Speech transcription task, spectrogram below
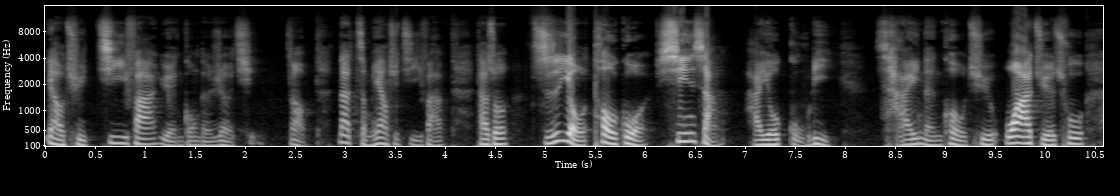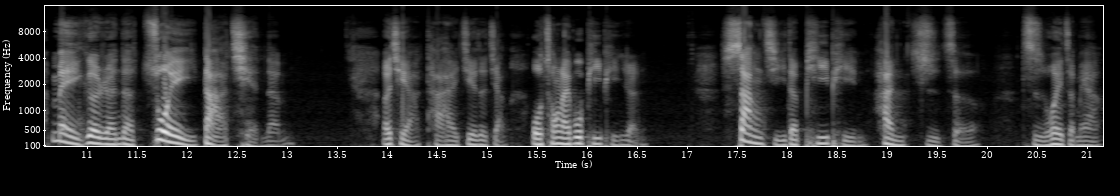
要去激发员工的热情，哦，那怎么样去激发？他说，只有透过欣赏还有鼓励，才能够去挖掘出每个人的最大潜能。而且啊，他还接着讲，我从来不批评人，上级的批评和指责只会怎么样？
